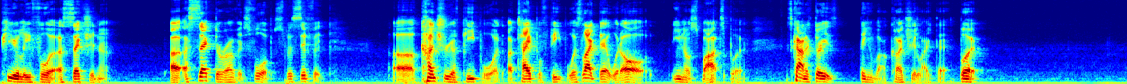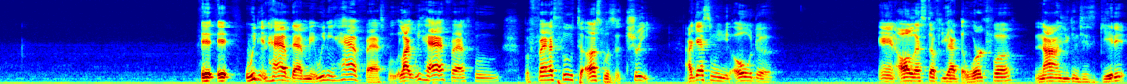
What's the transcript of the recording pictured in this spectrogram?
purely for a section, of, a, sector of it's for a specific uh, country of people, or a type of people. It's like that with all you know spots, but it's kind of crazy thinking about country like that. But it, it we didn't have that many. We didn't have fast food. Like we had fast food, but fast food to us was a treat. I guess when you're older and all that stuff you had to work for, now you can just get it.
